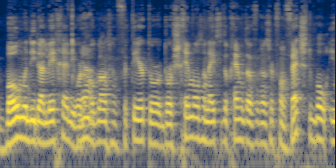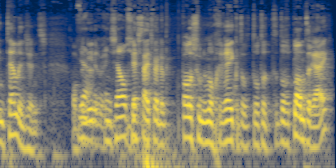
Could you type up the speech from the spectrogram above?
bomen die daar liggen, die worden Ja. ook langzaam verteerd door, door schimmels. En heeft het op een gegeven moment over een soort van vegetable intelligence. Of Ja, in ieder en zelfs destijds werden paddenstoelen nog gerekend tot, tot, het, tot het plantenrijk.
